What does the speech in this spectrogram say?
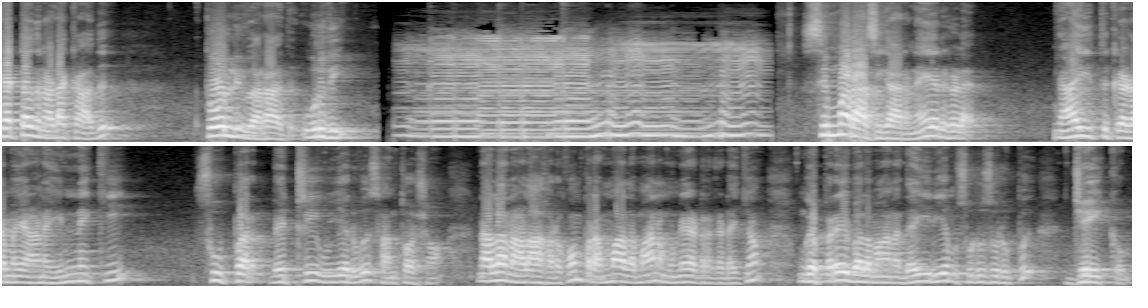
கெட்டது நடக்காது தோல்வி வராது உறுதி. சிம்ம ராசிகார நேயர்களை ஞாயிற்றுக்கிழமையான இன்னைக்கு சூப்பர் வெற்றி உயர்வு சந்தோஷம். நல்ல நாளாக இருக்கும். பிரமாதமான முன்னேற்றம் கிடைக்கும். உங்கள் பிறைபலமான தைரியம் சுறுசுறுப்பு ஜெயிக்கும்.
